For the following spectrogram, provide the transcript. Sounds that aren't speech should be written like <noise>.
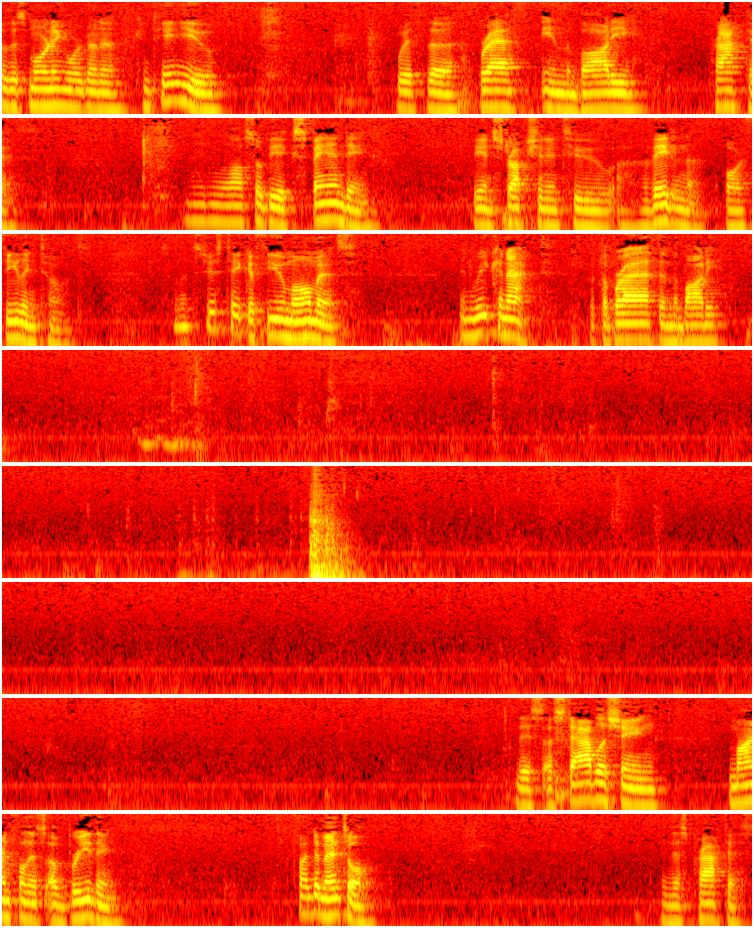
So this morning we're going to continue with the breath in the body practice. And we'll also be expanding the instruction into uh, Vedana or feeling tones. So let's just take a few moments and reconnect with the breath and the body. This establishing mindfulness of breathing. Fundamental in this practice.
